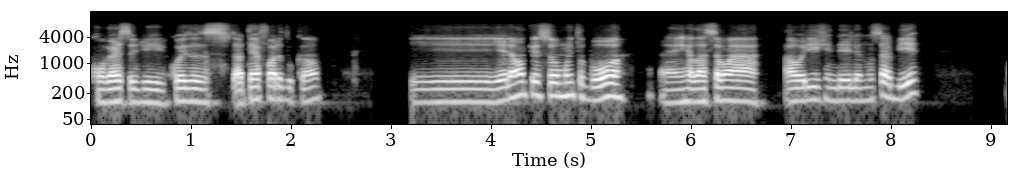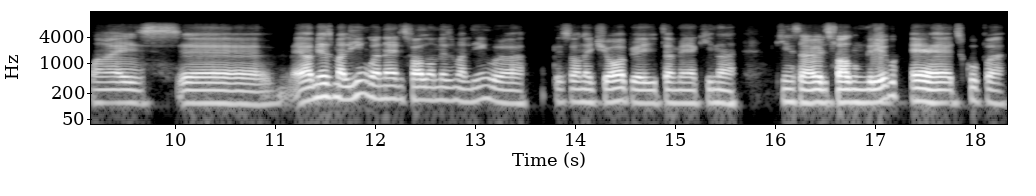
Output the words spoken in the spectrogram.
conversa de coisas até fora do campo. E ele é uma pessoa muito boa. É, em relação à, origem dele, eu não sabia, mas é, é, a mesma língua, né? Eles falam a mesma língua, o pessoal na Etiópia e também aqui, na, aqui em Israel eles falam grego, é, desculpa,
